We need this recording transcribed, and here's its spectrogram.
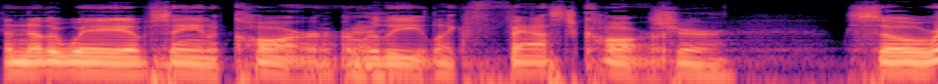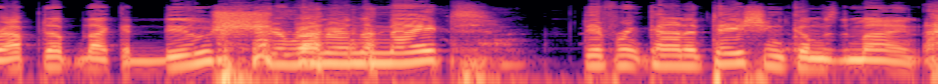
another way of saying a car, a really like fast car. Sure. So wrapped up like a douche, a runner in the night. Different connotation comes to mind.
